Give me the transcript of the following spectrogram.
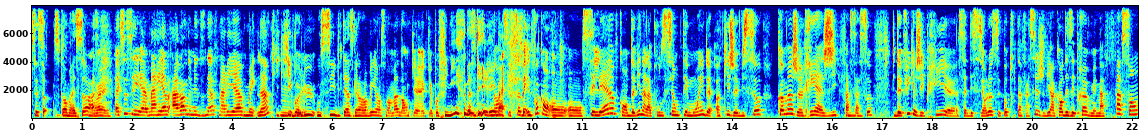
c'est ça. C'est pas mal ça. Hein? Fait que ça, c'est euh, Marie-Ève avant 2019, Marie-Ève maintenant, puis qui mm-hmm. évolue aussi vitesse grand V en ce moment, donc euh, qui n'a pas fini de se guérir. Non, ben, c'est ça. Ben, une fois qu'on s'élève, qu'on devient dans la position de témoin de OK, je vis ça, comment je réagis face à mm. ça. Puis depuis que j'ai pris euh, cette décision-là, c'est pas tout le temps facile, je vis encore des épreuves, mais ma façon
